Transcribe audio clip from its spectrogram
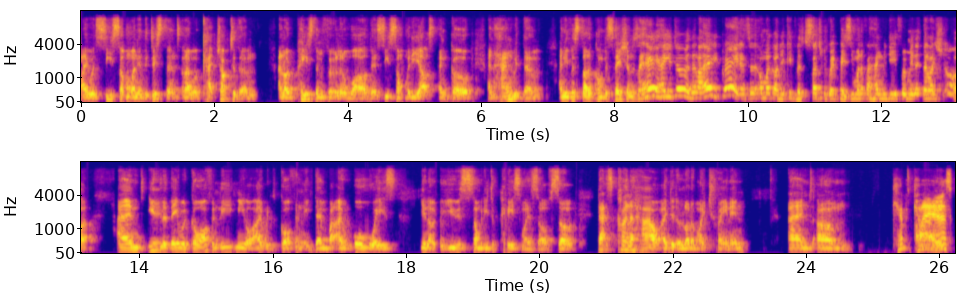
I would see someone in the distance and I would catch up to them and I'd pace them for a little while, then see somebody else and go and hang with them and even start a conversation and say, hey, how you doing? They're like, hey, great. I said, oh my God, you're keeping such a great pace. You mind if I hang with you for a minute? They're like, sure. And either they would go off and leave me or I would go off and leave them, but I would always, you know, use somebody to pace myself. So that's kind of how I did a lot of my training. And um, Can can I, I- ask?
